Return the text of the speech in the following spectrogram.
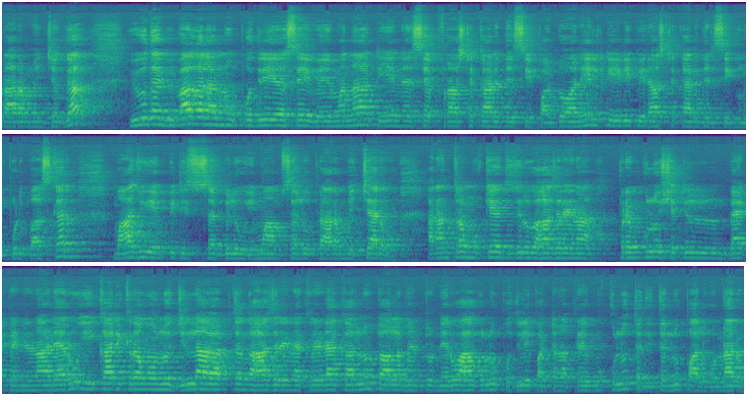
ప్రారంభించగా వివిధ విభాగాలను పొదిలి ఎస్ఐ వేమన టీఎన్ఎస్ఎఫ్ రాష్ట్ర కార్యదర్శి పండు అనిల్ టీడీపీ రాష్ట్ర కార్యదర్శి గురుపుడి భాస్కర్ మాజీ ఎంపీటీసీ సభ్యులు ఇమాంసలు ప్రారంభించారు. అనంతరం ముఖ్య అతిథులుగా హాజరైన ప్రముఖులు షటిల్ బ్యాడ్మింటన్ ఆడారు. ఈ కార్యక్రమంలో జిల్లా వ్యాప్తంగా హాజరైన క్రీడాకారులు టోర్నమెంటు నిర్వాహకులు పొదిలి పట్టణ ప్రముఖులు తదితరులు పాల్గొన్నారు.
